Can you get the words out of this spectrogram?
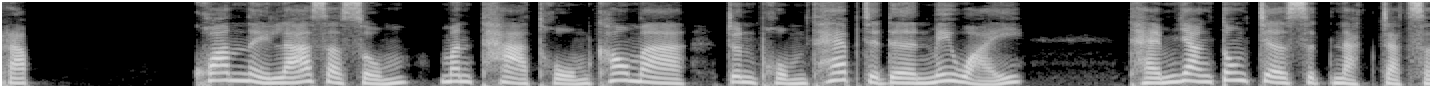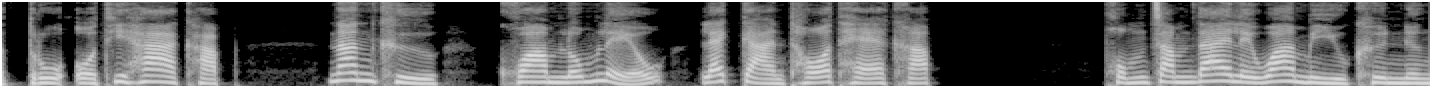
ครับ ความเหนื่อยล้าสะสมมันถาโถมเข้ามา จนผมแทบจะเดินไม่ไหว แถมยังต้องเจอศึกหนักจากศัตรูโอที่ 5 ครับ นั่นคือ ความล้มเหลวและการท้อแท้ครับ ผมจำได้เลยว่ามีอยู่คืนหนึ่ง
